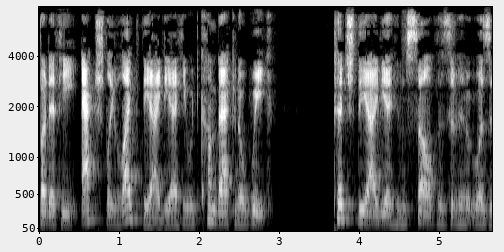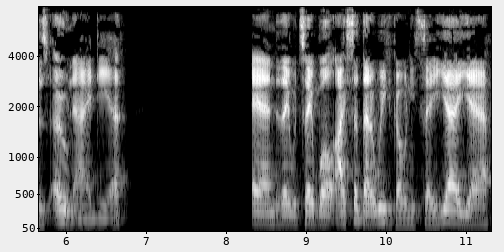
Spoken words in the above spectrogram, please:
But if he actually liked the idea, he would come back in a week, pitch the idea himself as if it was his own idea, and they would say, Well, I said that a week ago, and he'd say, Yeah, yeah,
